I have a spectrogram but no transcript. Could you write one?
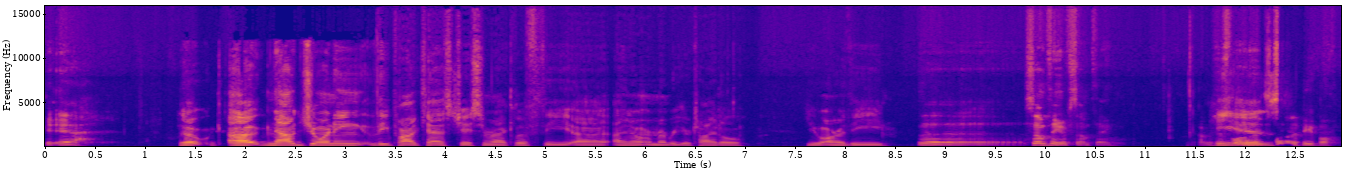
yeah. So uh, now joining the podcast, Jason Radcliff. The uh, I don't remember your title. You are the The something of something. I'm just He one, of is- the, one of the people.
